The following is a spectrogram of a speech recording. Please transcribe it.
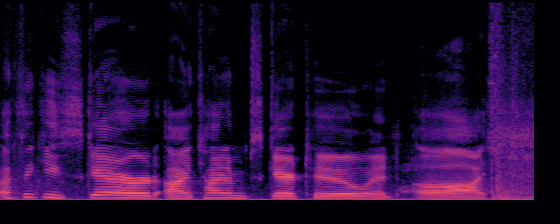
I think he's scared. I kind of am scared too, and, ah, shit.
